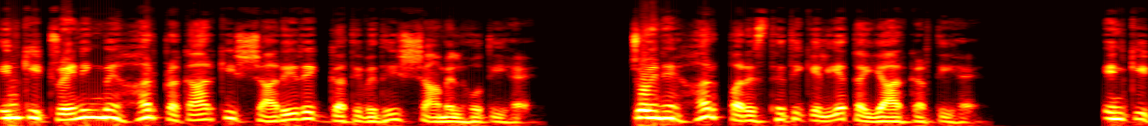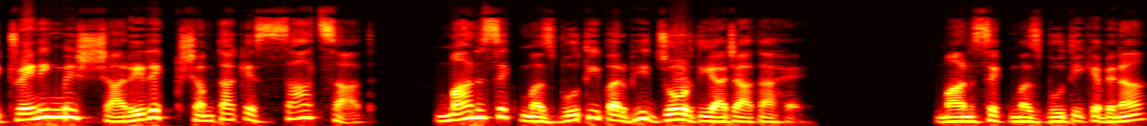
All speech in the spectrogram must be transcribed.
इनकी ट्रेनिंग में हर प्रकार की शारीरिक गतिविधि शामिल होती है, जो इन्हें हर परिस्थिति के लिए तैयार करती है। इनकी ट्रेनिंग में शारीरिक क्षमता के साथ साथ मानसिक मजबूती पर भी ज़ोर दिया जाता है। मानसिक मजबूती के बिना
